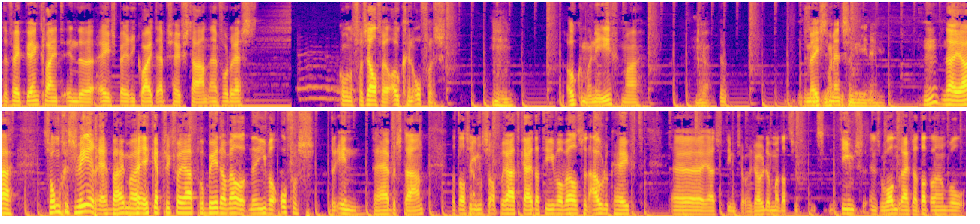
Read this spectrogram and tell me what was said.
de VPN-client in de ESP Required apps heeft staan. En voor de rest komt het vanzelf wel. Ook geen offers. Mhm. Ook een manier, maar Ja. de meeste mensen... Manier. Hm? Nou ja, sommigen zweren erbij, maar ik heb zoiets van ja, probeer dan wel in ieder geval offers erin te hebben staan. Dat als iemand zijn apparaat krijgt, dat hij in ieder geval wel zijn Outlook heeft. Eh, ja, zijn Teams sowieso dan, maar dat zijn Teams en zijn OneDrive, dat dat dan wel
